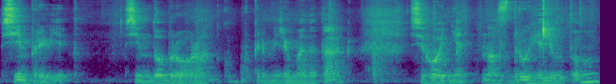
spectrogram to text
Всім привіт! Всім доброго ранку. По крайній мене так. Сьогодні у нас 2 лютого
